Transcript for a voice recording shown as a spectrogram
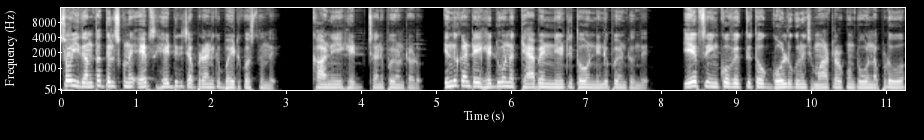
సో ఇదంతా తెలుసుకున్న ఏప్స్ హెడ్కి చెప్పడానికి బయటకు వస్తుంది కానీ హెడ్ చనిపోయి ఉంటాడు. ఎందుకంటే హెడ్ ఉన్న క్యాబిన్ నీటితో నిండిపోయి ఉంటుంది. ఏప్స్ ఇంకో వ్యక్తితో గోల్డ్ గురించి మాట్లాడుకుంటూ ఉన్నప్పుడు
